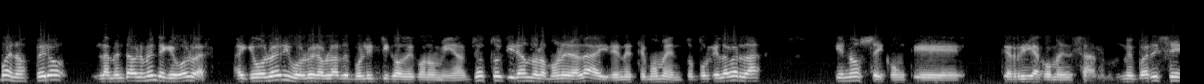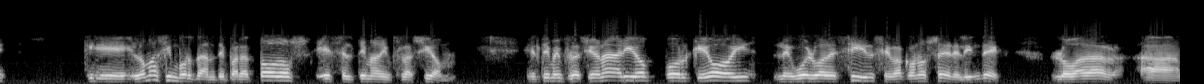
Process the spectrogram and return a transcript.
Bueno, pero lamentablemente hay que volver. Hay que volver y volver a hablar de política o de economía. Yo estoy tirando la moneda al aire en este momento, porque la verdad que no sé con qué querría comenzar. Me parece que lo más importante para todos es el tema de inflación. El tema inflacionario, porque hoy, le vuelvo a decir, se va a conocer el INDEC, lo va a dar a,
